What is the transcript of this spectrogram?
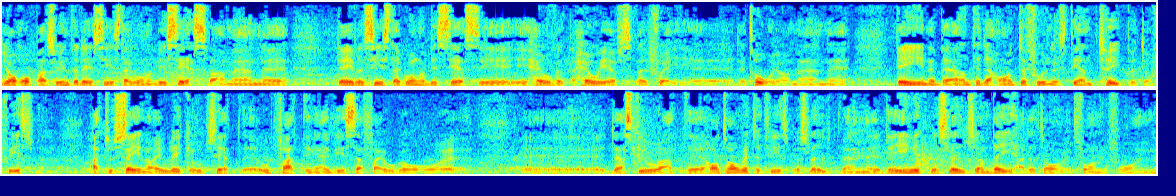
jag hoppas ju inte det är sista gången vi ses va? men det är väl sista gången vi ses i, i HIFs regi, eh, det tror jag. Men eh, det innebär inte, det har inte funnits den typen av schismen. Att du ser några olika eh, uppfattningar i vissa frågor. Och, där stod att har tagit ett visst beslut men det är inget beslut som vi hade tagit från, från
